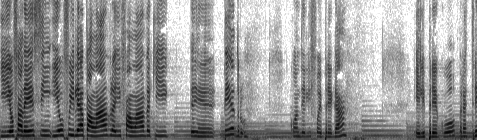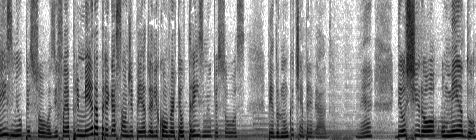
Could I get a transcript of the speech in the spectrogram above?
E eu falei assim, e eu fui ler a palavra e falava que é, Pedro, quando ele foi pregar, ele pregou para 3 mil pessoas. E foi a primeira pregação de Pedro, ele converteu 3 mil pessoas. Pedro nunca tinha pregado. Né? Deus tirou o medo,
